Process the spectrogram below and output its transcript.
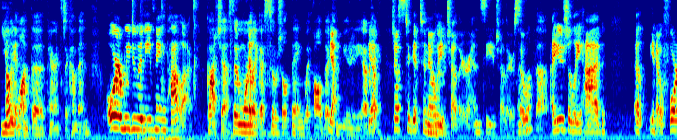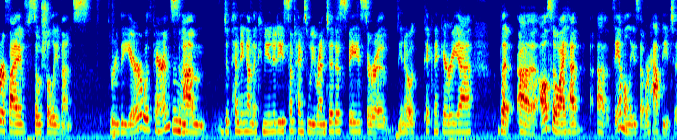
you Oh, would yeah. want the parents to come in. Or we do an evening potluck Gotcha. So more Yeah. like a social thing with all the Yeah. community. Okay. Yep. just to get to know Mhm. each other and see each other. I So that. I usually had, uh, you know, four or five social events through the year with parents, Mhm. um, depending on the community. Sometimes we rented a space or a, you know, a picnic area, but uh, also I had uh, families that were happy to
